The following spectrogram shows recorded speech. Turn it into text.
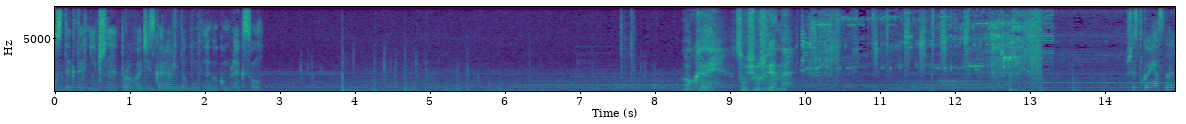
Mostek techniczny prowadzi z garażu do głównego kompleksu. Okej, coś już wiemy. Wszystko jasne?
